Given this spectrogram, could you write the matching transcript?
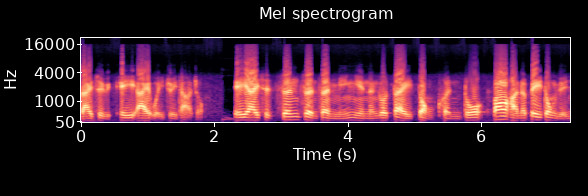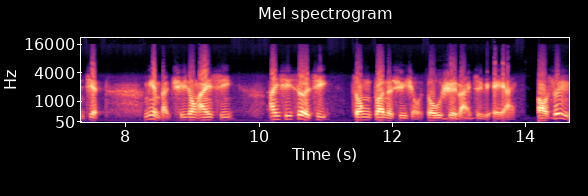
来自于 AI 为最大众，AI 是真正在明年能够带动很多包含了被动元件。面板驱动 IC，IC 设计终端的需求都是来自于 AI 哦，所以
